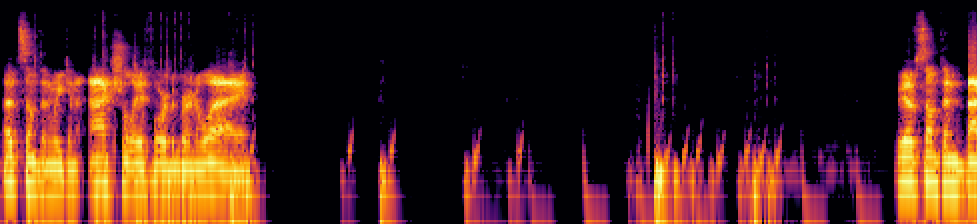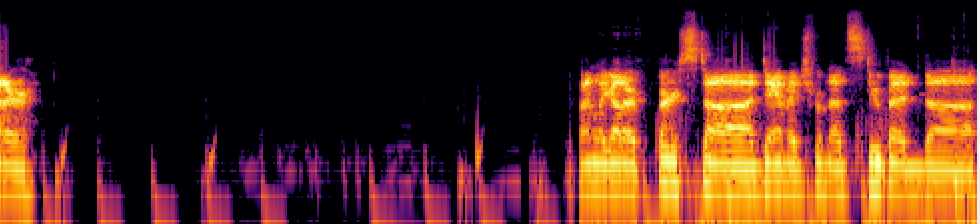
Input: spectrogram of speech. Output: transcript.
That's something we can actually afford to burn away. We have something better. Finally got our first uh, damage from that stupid, uh,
